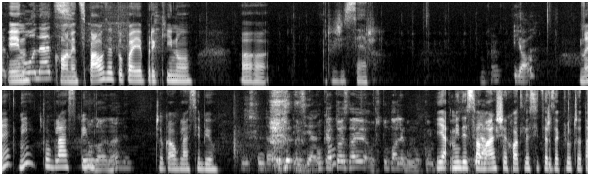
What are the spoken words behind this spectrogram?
je in konec. konec pauze, to pa je prekinil uh, režiser. Okay. Ja, Ne, ni to glas bil, No, zdaj, ne? čigav glas je bil. mislim, da je incident. Okay, to je zdaj, od tu dalje bomo. Ja, mi smo Ja. mal še hoteli sicer zaključiti.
